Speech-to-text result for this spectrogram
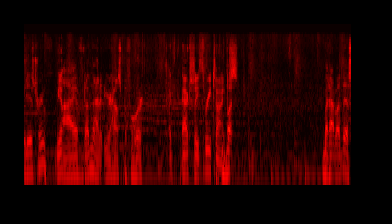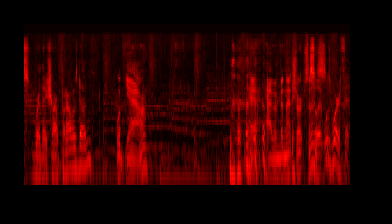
It is true. Yep. I've done that at your house before. Actually, three times. But- But how about this? Were they sharp when I was done? Well, yeah. Ha- haven't been that sharp since. So it was worth it.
